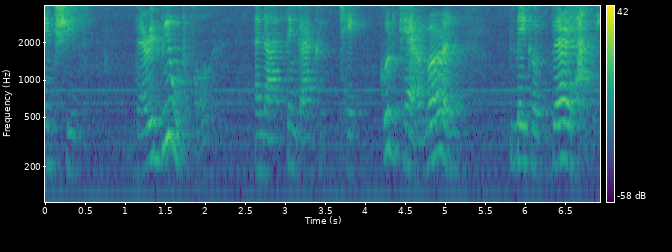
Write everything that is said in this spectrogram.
think she's very beautiful, and I think I could take good care of her and make her very happy.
